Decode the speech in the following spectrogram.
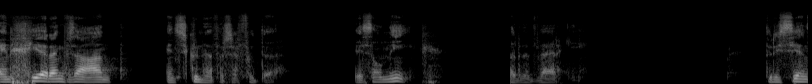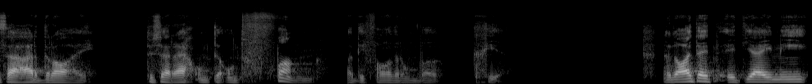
En gee ring vir sy hand en skoene vir sy voete. Jy sal nie dat dit werk nie. Toe die seun sy hart draai, toe sy reg om te ontvang wat die Vader hom wou gee. Nou daai tyd het jy nie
